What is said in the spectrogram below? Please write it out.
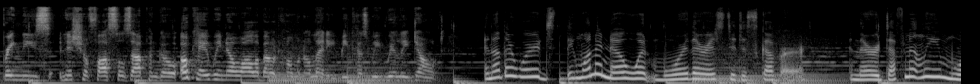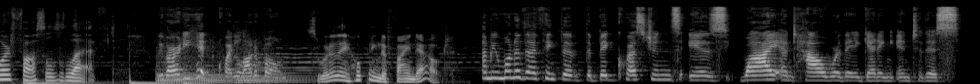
bring these initial fossils up and go, okay, we know all about Homo naledi, because we really don't. In other words, they want to know what more there is to discover, and there are definitely more fossils left. We've already hit quite a lot of bone. So, what are they hoping to find out? I mean, one of the, I think the, the big questions is why and how were they getting into this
